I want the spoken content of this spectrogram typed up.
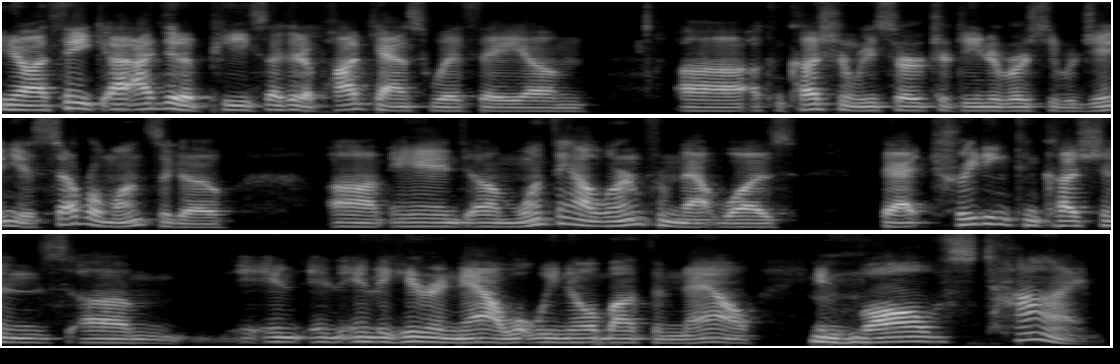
You know, I think I did a piece, I did a podcast with a um, uh, a concussion researcher at the University of Virginia several months ago, um, and um, one thing I learned from that was that treating concussions um, in, in, in the here and now, what we know about them now, mm-hmm. involves time.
